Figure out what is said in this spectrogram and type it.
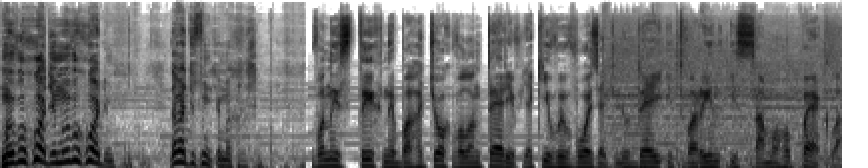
Мы выходим, мы выходим. Давайте сумки, мои хорошие. Вони з тих небагатьох волонтерів, які вивозять людей і тварин із самого пекла.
